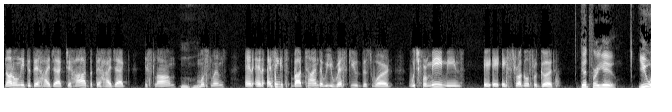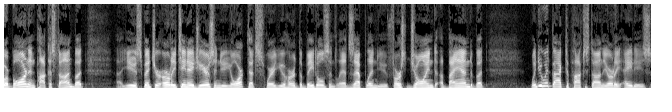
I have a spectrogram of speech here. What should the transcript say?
not only did they hijack jihad, but they hijacked Islam, mm-hmm. Muslims. And, and I think it's about time that we rescued this word which for me means a, a, a struggle for good. Good for you. You were born in Pakistan, but uh, you spent your early teenage years in New York. That's where you heard the Beatles and Led Zeppelin. You first joined a band, but when you went back to Pakistan in the early 80s,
